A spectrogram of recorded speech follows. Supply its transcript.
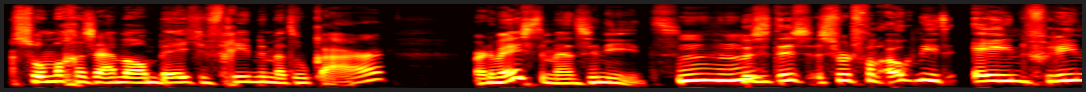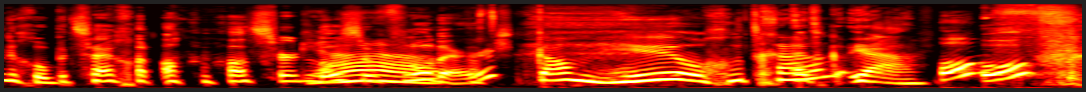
Sommigen zijn wel een beetje vrienden met elkaar. Maar de meeste mensen niet. Mhm. Dus het is een soort van ook niet één vriendengroep. Het zijn gewoon allemaal een soort losse vlodders. dat kan heel goed gaan. Het, ja. Of- Of.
